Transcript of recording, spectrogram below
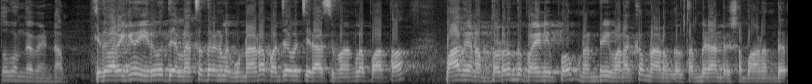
துவங்க வேண்டாம். இதுவரைக்கும் இருபத்தி ஏழு நட்சத்திரங்களுக்கு உண்டான பஞ்சபட்சி ராசி பலன்களை பார்த்தோம் வாங்க நாம் தொடர்ந்து பயணிப்போம். நன்றி வணக்கம். நான் உங்கள் தம்பிரான் ரிஷபானந்தர்.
